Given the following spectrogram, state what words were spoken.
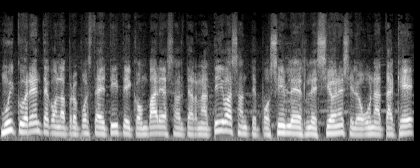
muy coherente con la propuesta de Tite y con varias alternativas ante posibles lesiones y luego un ataque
